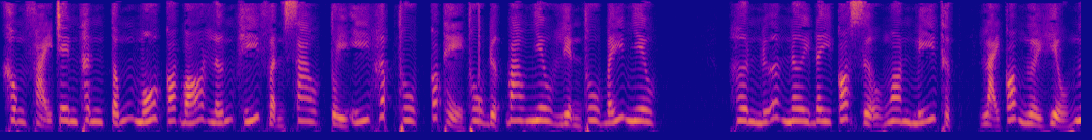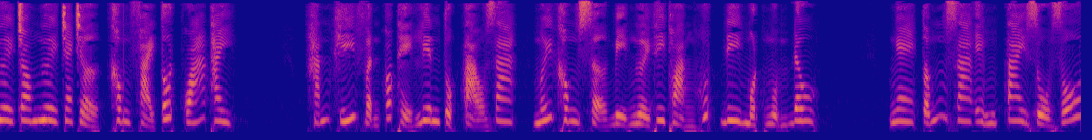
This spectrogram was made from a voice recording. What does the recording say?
Không phải trên thân tống mố có bó lớn khí vận sao tùy ý hấp thu có thể thu được bao nhiêu liền thu bấy nhiêu. Hơn nữa nơi đây có rượu ngon mỹ thực, lại có người hiểu ngươi cho ngươi che chở không phải tốt quá thay. Hắn khí vận có thể liên tục tạo ra, mới không sợ bị người thi thoảng hút đi một ngụm đâu. Nghe tống ra êm tai rồ rỗ,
